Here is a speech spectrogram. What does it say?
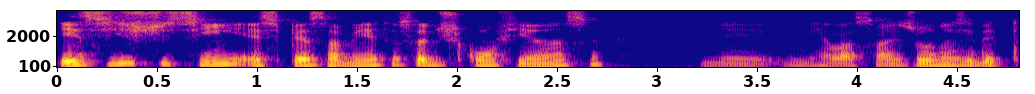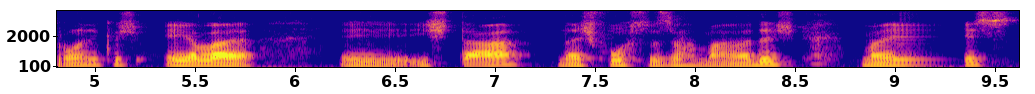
existe sim esse pensamento, essa desconfiança né, em relação às urnas eletrônicas. Ela é, está nas Forças Armadas, mas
